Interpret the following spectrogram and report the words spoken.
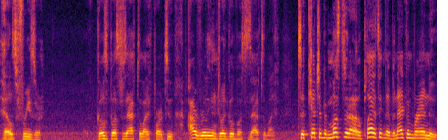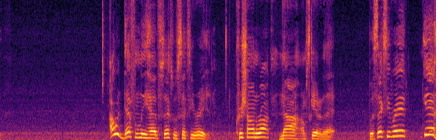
Hell's freezer. Ghostbusters Afterlife Part 2. I really enjoyed Ghostbusters Afterlife. Took ketchup and mustard out of the plastic they've been acting brand new. I would definitely have sex with Sexyy Red. Krishan Rock? Nah, I'm scared of that. But Sexyy Red? Yeah.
